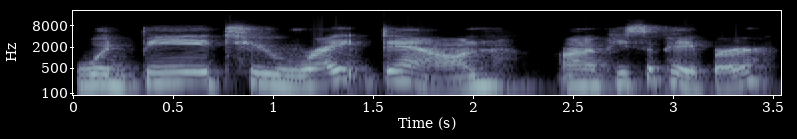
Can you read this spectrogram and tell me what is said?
would be to write down on a piece of paper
